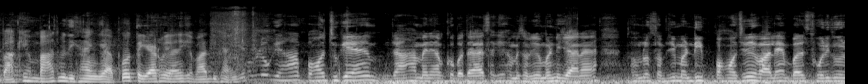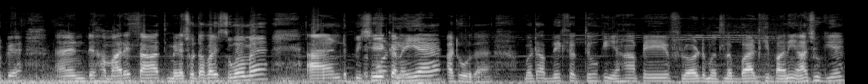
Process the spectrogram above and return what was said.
बाकी हम बाद में दिखाएँगे आपको तैयार हो जाने के बाद दिखाएँगे। हम लोग यहाँ पहुँच चुके हैं जहाँ मैंने आपको बताया था कि हमें सब्ज़ी मंडी जाना है। तो हम लोग सब्ज़ी मंडी पहुँचने वाले हैं बस थोड़ी दूर पे। एंड हमारे साथ मेरा छोटा भाई सुबह में एंड पीछे कन्हैया है आठ होता है। बट आप देख सकते हो कि यहाँ पे फ्लड मतलब बाढ़ की पानी आ चुकी है।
